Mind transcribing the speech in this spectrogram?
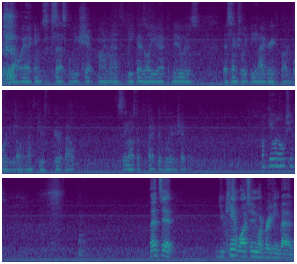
that way I can successfully ship my meth because all you have to do is essentially dehydrate the cardboard to get all the meth juice to drip out. It's the most effective way to ship it. Fuck you and oh shit. That's it. You can't watch any more Breaking Bad.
